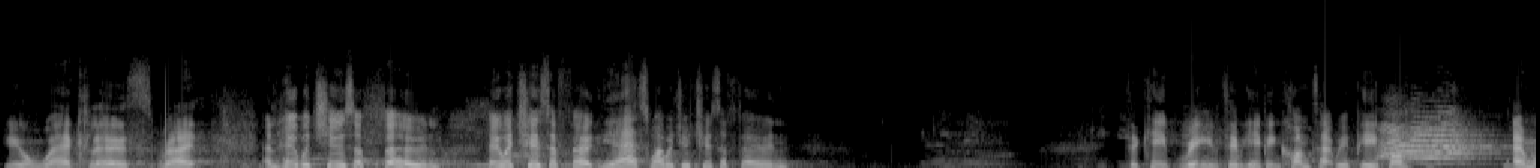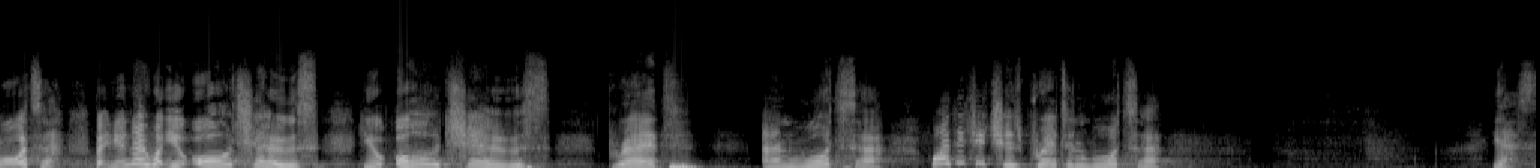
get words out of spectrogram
You can wear clothes, right. And who would choose a phone? Who would choose a phone? Yes, why would you choose a phone? To keep ringing, to keep in contact with people. And water. But you know what you all chose? You all chose bread and water. Why did you choose bread and water? Yes.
